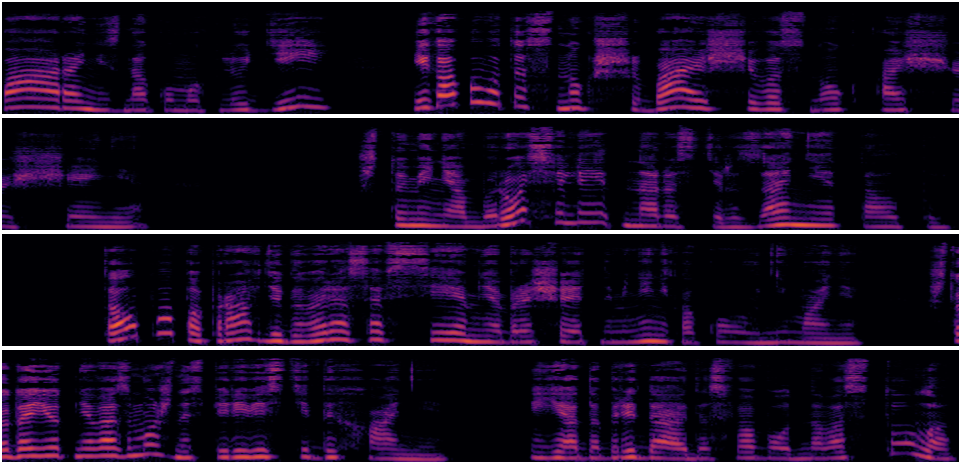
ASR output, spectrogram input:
пара, незнакомых людей и какого-то сногсшибающего с ног ощущения, что меня бросили на растерзание толпы. Толпа, по правде говоря, совсем не обращает на меня никакого внимания, что дает мне возможность перевести дыхание. Я добредаю до свободного стула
